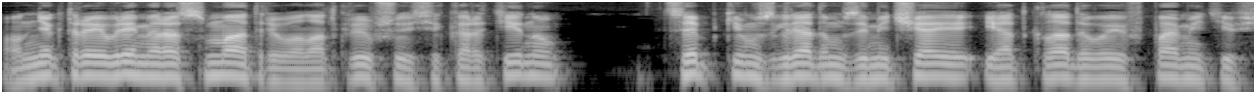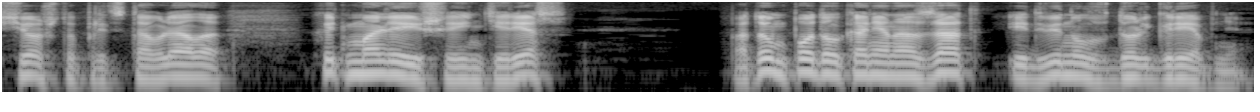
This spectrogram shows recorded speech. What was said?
Он некоторое время рассматривал открывшуюся картину, цепким взглядом замечая и откладывая в памяти все, что представляло хоть малейший интерес, потом подал коня назад и двинул вдоль гребня.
